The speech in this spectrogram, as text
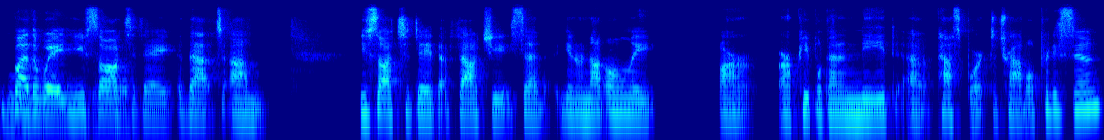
By the way, you saw today that um, you saw today that Fauci said, you know, not only are are people going to need a passport to travel pretty soon,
